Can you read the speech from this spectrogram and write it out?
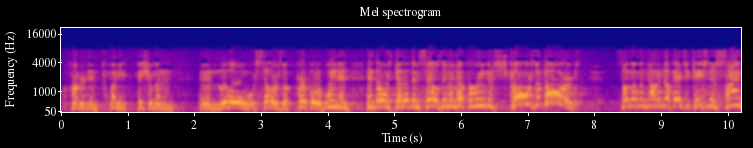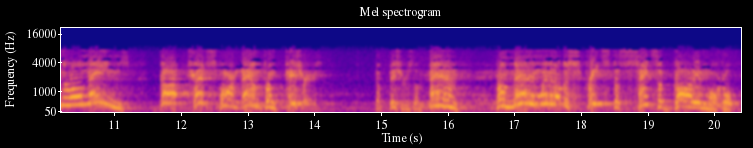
120 fishermen and and little old sellers of purple of women, and those gathered themselves in an upper room and closed the doors. Some of them not enough education to sign their own names. God transformed them from fishers to fishers of man, from men and women of the streets to saints of God immortal.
